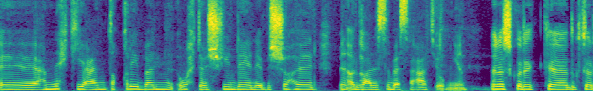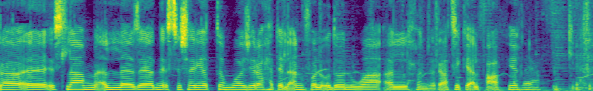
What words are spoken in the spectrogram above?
آه عم نحكي عن تقريبا 21 ليلة بالشهر من أربع نعم. لسبع ساعات يوميا. نشكرك دكتورة آه، إسلام الزيادني استشارية الطب وجراحة الأنف والأذن والحنجر يعطيك ألف عافية. الله يعافيك.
